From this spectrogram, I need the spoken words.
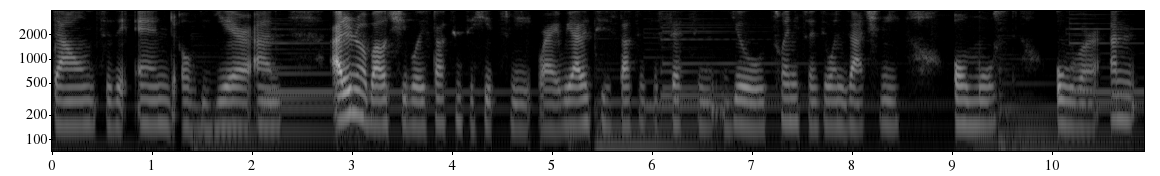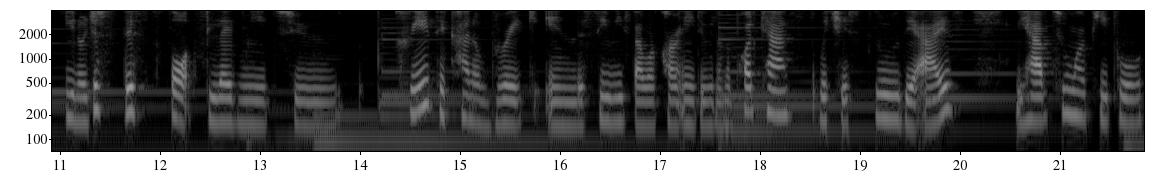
down to the end of the year, and I don't know about you, but it's starting to hit me, right? Reality is starting to set in. Yo, 2021 is actually almost over. And, you know, just this thoughts led me to create a kind of break in the series that we're currently doing on the podcast, which is Through Their Eyes. We have two more people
